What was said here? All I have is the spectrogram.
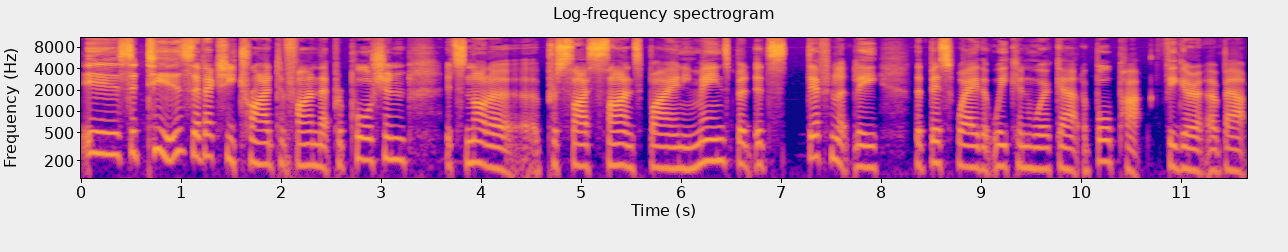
Yes, it is. They've actually tried to find that proportion. It's not a, a precise science by any means, but it's definitely the best way that we can work out a ballpark figure about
